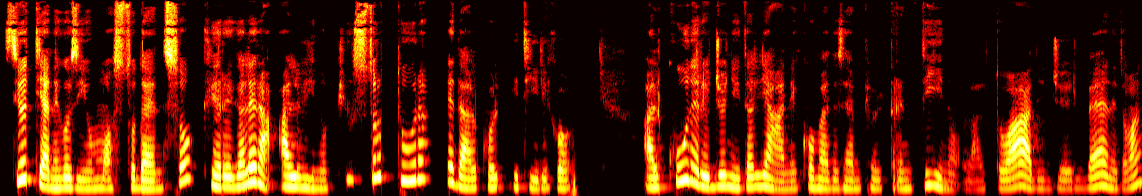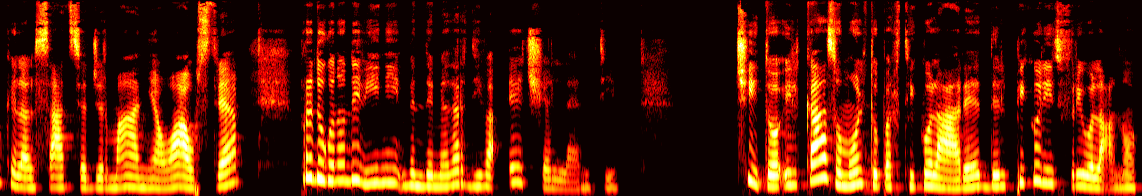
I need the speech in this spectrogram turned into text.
Si ottiene così un mosto denso che regalerà al vino più struttura ed alcol etilico. Alcune regioni italiane, come ad esempio il Trentino, l'Alto Adige, il Veneto, ma anche l'Alsazia, Germania o Austria, producono dei vini vendemmia tardiva eccellenti. Cito il caso molto particolare del Picolit friulano.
